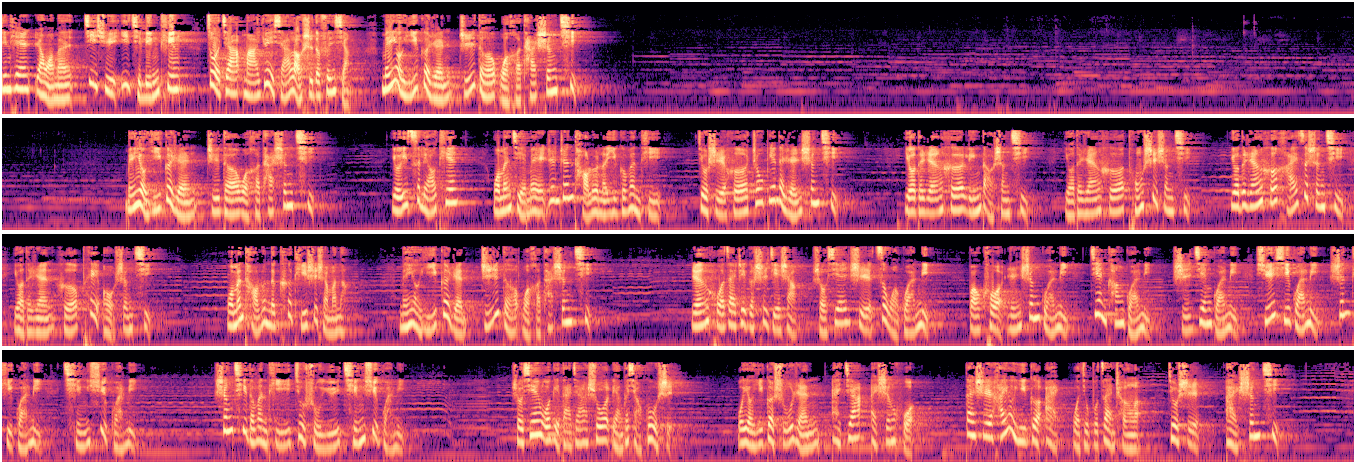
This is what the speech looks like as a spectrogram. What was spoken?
今天让我们继续一起聆听作家马月霞老师的分享。没有一个人值得我和他生气。没有一个人值得我和他生气。有一次聊天，我们姐妹认真讨论了一个问题，就是和周边的人生气。有的人和领导生气，有的人和同事生气，有的人和孩子生气，有的人和配偶生气。我们讨论的课题是什么呢？没有一个人值得我和他生气。人活在这个世界上，首先是自我管理，包括人生管理、健康管理、时间管理、学习管理、身体管理、情绪管理。生气的问题就属于情绪管理。首先，我给大家说两个小故事。我有一个熟人，爱家爱生活，但是还有一个爱我就不赞成了，就是爱生气。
